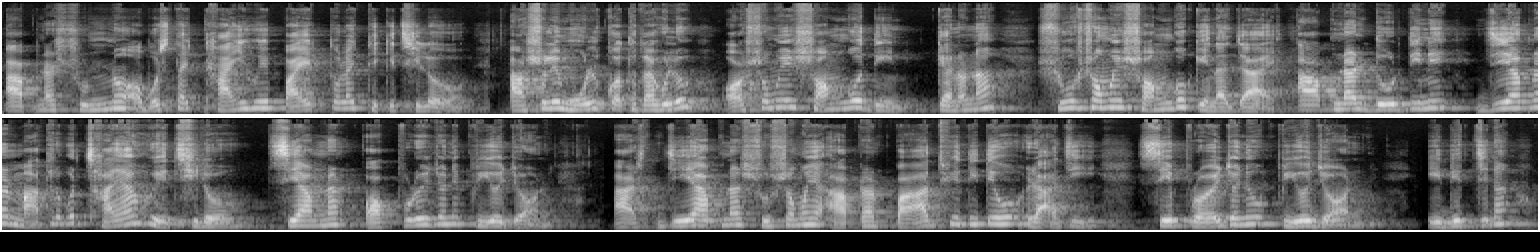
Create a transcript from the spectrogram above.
আপনার শূন্য অবস্থায় ঠাঁই হয়ে পায়ের তলায় থেকেছিল। আসলে মূল কথাটা হলো অসময়ে সঙ্গ দিন, কেননা সুসময়ে সঙ্গ কেনা যায়। আপনার দুর্দিনে যে আপনার মাথার উপর ছায়া হয়েছিল, সে আপনার অপ্রয়োজনে প্রিয়জন। আর যে আপনার সুসময়ে আপনার পা ধুয়ে দিতেও রাজি, সে প্রয়োজনেও প্রিয়জন। এদের চেনা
